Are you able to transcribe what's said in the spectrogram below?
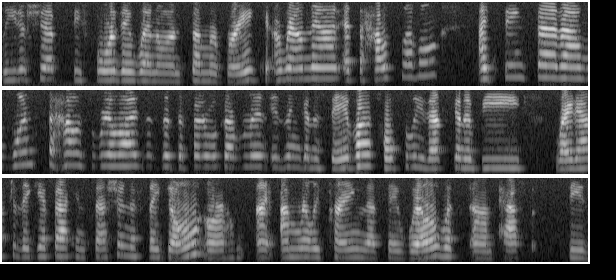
leadership before they went on summer break around that at the House level. I think that um, once the House realizes that the federal government isn't going to save us, hopefully that's going to be right after they get back in session. If they don't, or I, I'm really praying that they will, with um, pass these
